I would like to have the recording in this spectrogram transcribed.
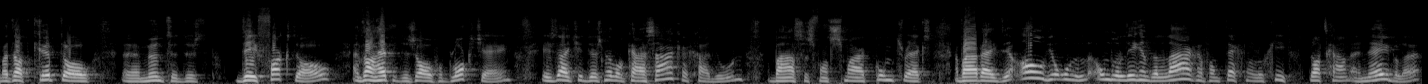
maar dat crypto-munten dus de facto, en dan heb je het dus over blockchain, is dat je dus met elkaar zaken gaat doen op basis van smart contracts, waarbij de, al die onderliggende lagen van technologie dat gaan enablen.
